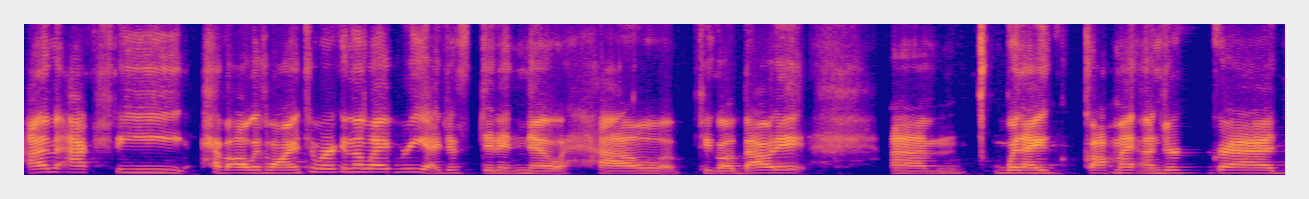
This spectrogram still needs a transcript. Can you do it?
I'm actually have always wanted to work in the library. I just didn't know how to go about it. Um, when I got my undergrad,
